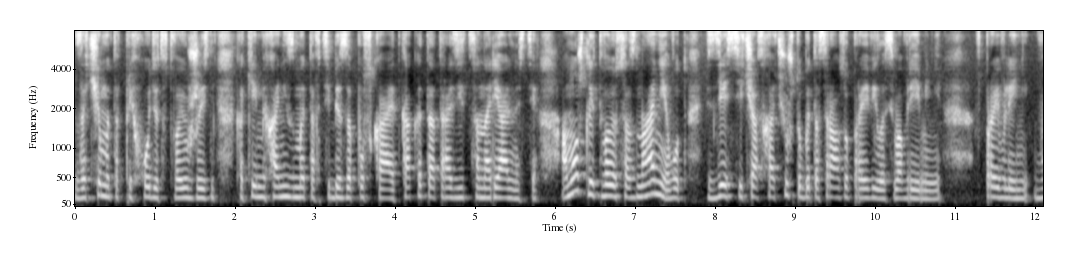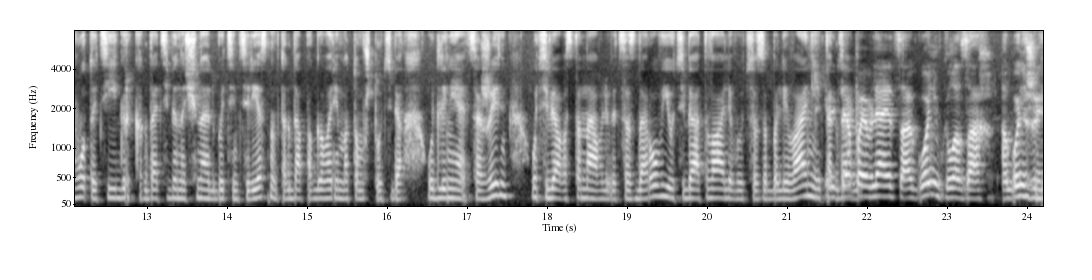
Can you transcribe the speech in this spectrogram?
зачем это приходит в твою жизнь, какие механизмы это в тебе запускает, как это отразится на реальности. А может ли твое сознание, вот здесь сейчас хочу, чтобы это сразу проявилось во времени, в проявлении. Вот эти игры, когда тебе начинают быть интересным, тогда поговорим о том, что у тебя удлиняется жизнь, у тебя восстанавливается здоровье, у тебя отваливаются заболевания и, И так у тебя далее. появляется огонь в глазах, огонь жизни.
